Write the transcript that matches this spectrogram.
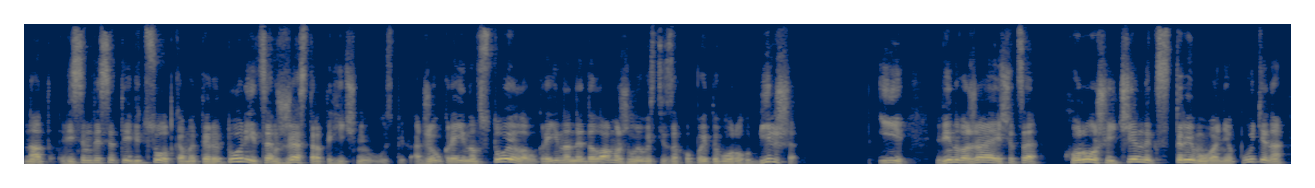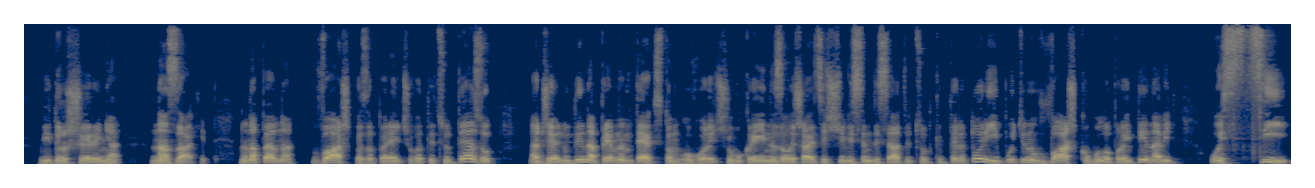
над 80% території це вже стратегічний успіх, адже Україна встояла, Україна не дала можливості захопити ворогу більше, і він вважає, що це хороший чинник стримування Путіна від розширення на захід. Ну, напевно, важко заперечувати цю тезу, адже людина прямим текстом говорить, що в Україні залишається ще 80% території, і Путіну важко було пройти навіть ось ці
